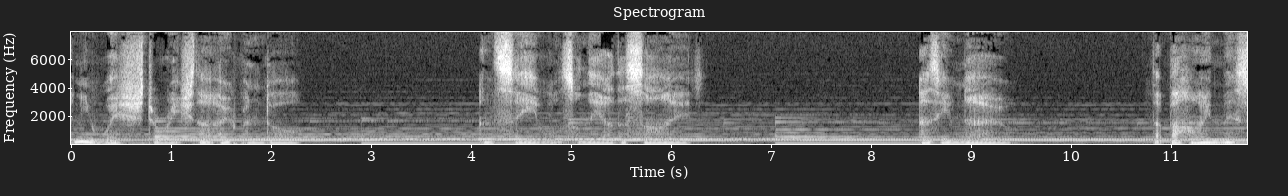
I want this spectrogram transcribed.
And you wish to reach that open door and see what's on the other side. As you know that behind this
